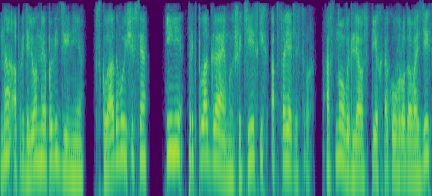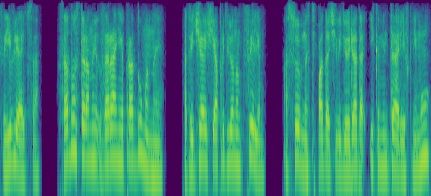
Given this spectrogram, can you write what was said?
на определенное поведение в складывающихся или предполагаемых житейских обстоятельствах. Основой для успеха такого рода воздействия являются, с одной стороны, заранее продуманные, отвечающие определенным целям, особенности подачи видеоряда и комментариев к нему,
